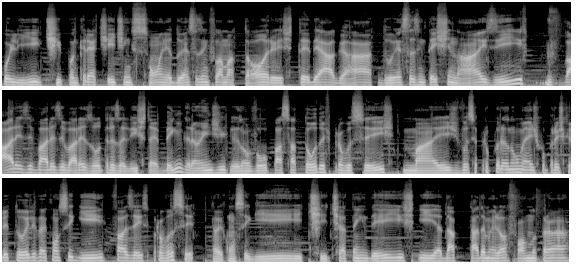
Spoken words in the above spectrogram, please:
colite, pancreatite, insônia, doenças inflamatórias, TDAH, doenças intestinais e várias e várias e várias outras. A lista é bem grande. Eu não vou passar todas para vocês, mas você procurando um médico prescritor, ele vai conseguir fazer isso para você. Vai conseguir te, te atender e, e adaptar da melhor forma para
